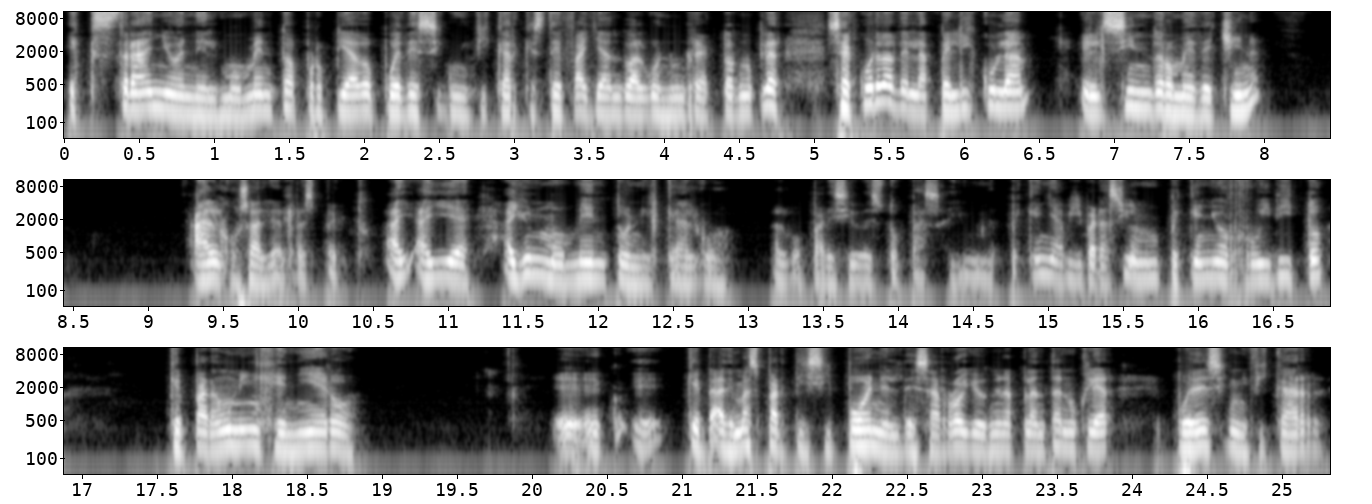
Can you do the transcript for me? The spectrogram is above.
extraño en el momento apropiado puede significar que esté fallando algo en un reactor nuclear. ¿Se acuerda de la película El síndrome de China? Algo sale al respecto. Hay, eh, hay, un momento en el que algo, algo parecido a esto pasa. Hay una pequeña vibración, un pequeño ruidito que para un ingeniero eh, eh, que además participó en el desarrollo de una planta nuclear puede significar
